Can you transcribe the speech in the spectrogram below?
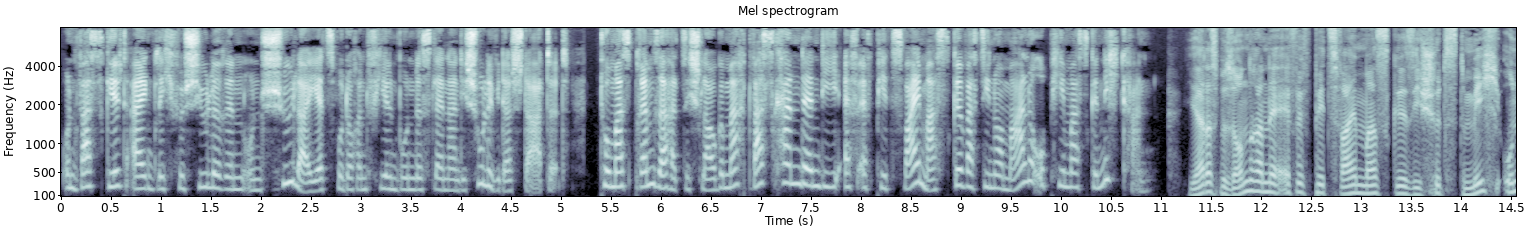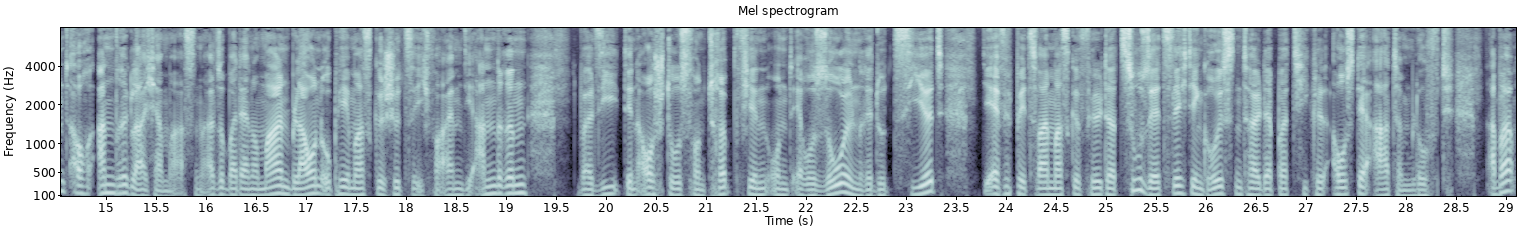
Und was gilt eigentlich für Schülerinnen und Schüler, jetzt wo doch in vielen Bundesländern die Schule wieder startet? Thomas Bremser hat sich schlau gemacht. Was kann denn die FFP2-Maske, was die normale OP-Maske nicht kann? Ja, das Besondere an der FFP2-Maske, sie schützt mich und auch andere gleichermaßen. Also bei der normalen blauen OP-Maske schütze ich vor allem die anderen, weil sie den Ausstoß von Tröpfchen und Aerosolen reduziert. Die FFP2-Maske filtert zusätzlich den größten Teil der Partikel aus der Atemluft. Aber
